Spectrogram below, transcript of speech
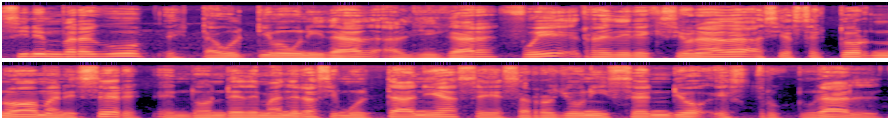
Sin embargo, esta última unidad al llegar fue redireccionada hacia el sector No Amanecer, en donde de manera simultánea se desarrolló un incendio estructural.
